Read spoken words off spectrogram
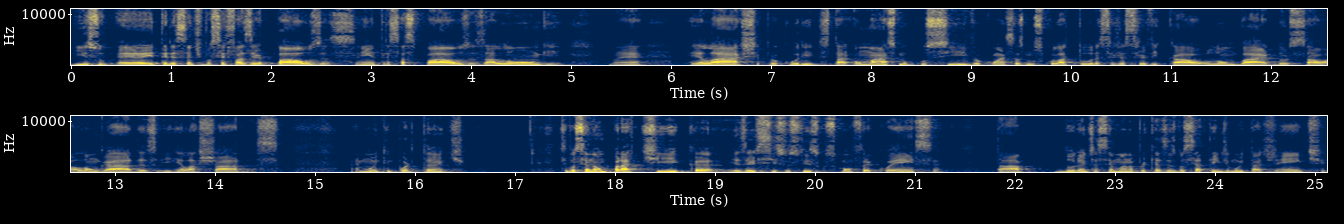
isso é interessante você fazer pausas. Entre essas pausas, alongue, né? Relaxe, procure estar o máximo possível com essas musculaturas, seja cervical, lombar, dorsal alongadas e relaxadas. É muito importante. Se você não pratica exercícios físicos com frequência, tá? Durante a semana, porque às vezes você atende muita gente,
